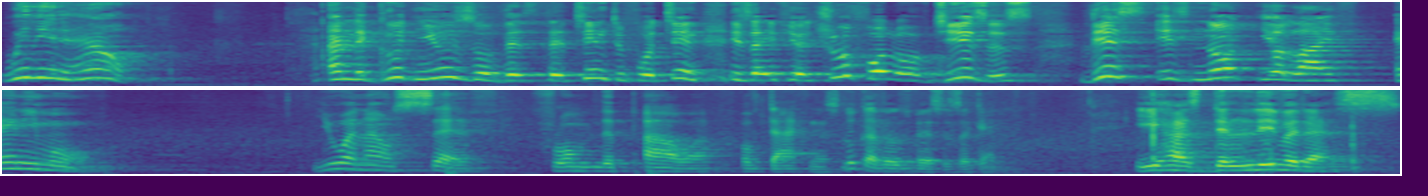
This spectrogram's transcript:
We need help. And the good news of verse 13 to 14 is that if you're a true follower of Jesus, this is not your life anymore. You are now safe from the power of darkness. Look at those verses again. He has delivered us,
